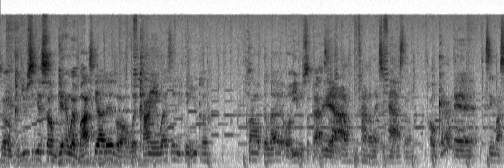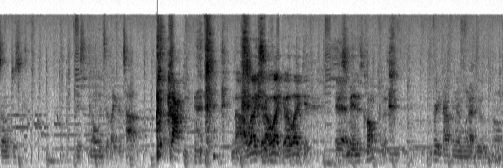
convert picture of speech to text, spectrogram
So, could you see yourself getting where Basquiat is or where Kanye West is? You think you could climb up the ladder or even surpass him? Yeah, I'm trying to like surpass them. Okay. And I see myself just just going to like the top. Cocky. nah, I like it. I like it. I like it. Yeah, This man is confident. Pretty confident in what I do. Um,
